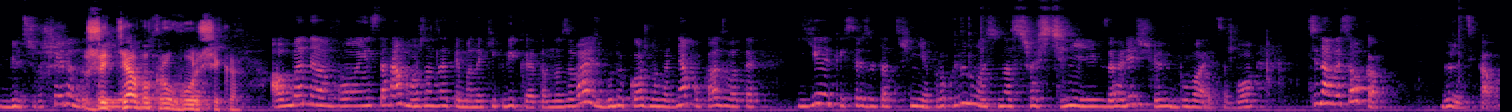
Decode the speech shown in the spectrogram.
більш розширено. Життя вокруг горщика. А в мене в інстаграм можна знайти мене Кіквіка, я там називаюсь. Буду кожного дня показувати, є якийсь результат чи ні, проклюнулось у нас щось чи ні, і взагалі що відбувається. Бо ціна висока, дуже цікаво.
